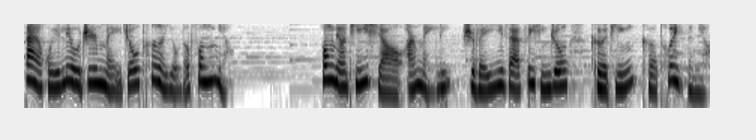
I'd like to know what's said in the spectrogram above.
带回六只美洲特有的蜂鸟。蜂鸟体小而美丽，是唯一在飞行中可停可退的鸟。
